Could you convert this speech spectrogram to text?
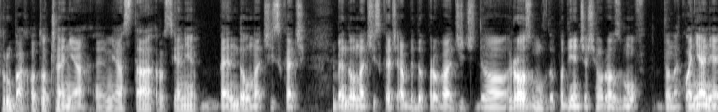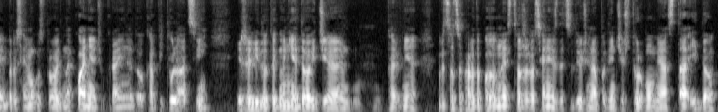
próbach otoczenia y, miasta Rosjanie będą naciskać będą naciskać, aby doprowadzić do rozmów, do podjęcia się rozmów, do nakłaniania, jakby Rosjanie mogą spróbować nakłaniać Ukrainę do kapitulacji. Jeżeli do tego nie dojdzie, pewnie wysoce prawdopodobne jest to, że Rosjanie zdecydują się na podjęcie szturmu miasta i do,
